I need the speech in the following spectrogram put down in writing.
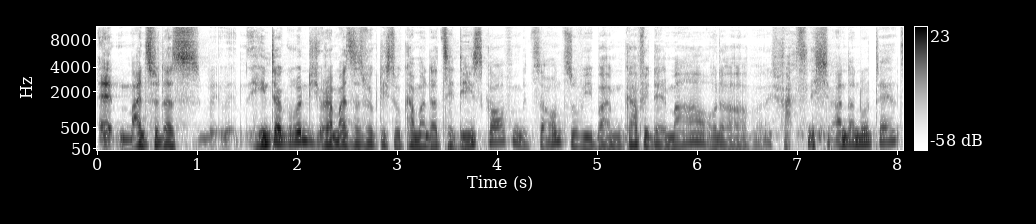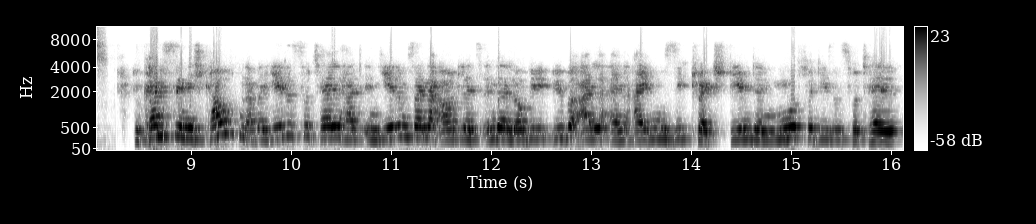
äh, meinst du das hintergründig oder meinst du das wirklich so? Kann man da CDs kaufen mit Sound, so wie beim Café Del Mar oder ich weiß nicht, anderen Hotels? Du kannst sie nicht kaufen, aber jedes Hotel hat in jedem seiner Outlets in der Lobby überall einen eigenen Musiktrack spielen, der nur für dieses Hotel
